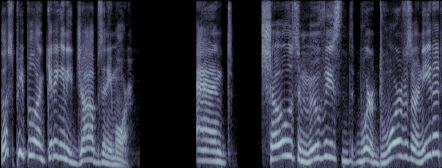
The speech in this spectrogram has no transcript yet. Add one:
Those people aren't getting any jobs anymore. And shows and movies where dwarves are needed,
